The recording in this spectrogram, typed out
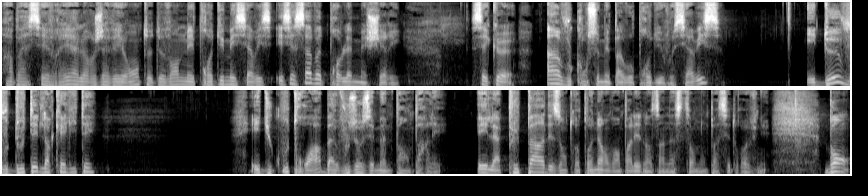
Ah ben c'est vrai. Alors j'avais honte de vendre mes produits, mes services. Et c'est ça votre problème, mes chéris. C'est que un, vous consommez pas vos produits, vos services. Et deux, vous doutez de leur qualité. Et du coup, trois, ben, vous osez même pas en parler. Et la plupart des entrepreneurs, on va en parler dans un instant, n'ont pas assez de revenus. Bon,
